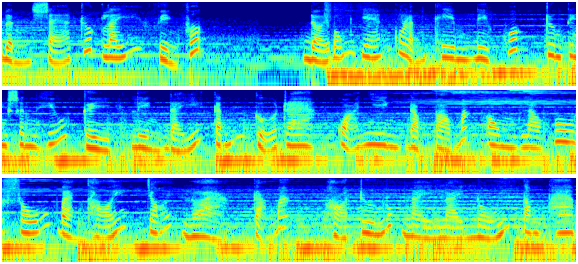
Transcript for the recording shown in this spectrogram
định sẽ rước lấy phiền phức. Đợi bóng dáng của lãnh khiêm đi khuất, trương tiên sinh hiếu kỳ liền đẩy cánh cửa ra. Quả nhiên đập vào mắt ông là vô số vàng thỏi, chói lòa cả mắt, họ trương lúc này lại nổi tâm tham,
